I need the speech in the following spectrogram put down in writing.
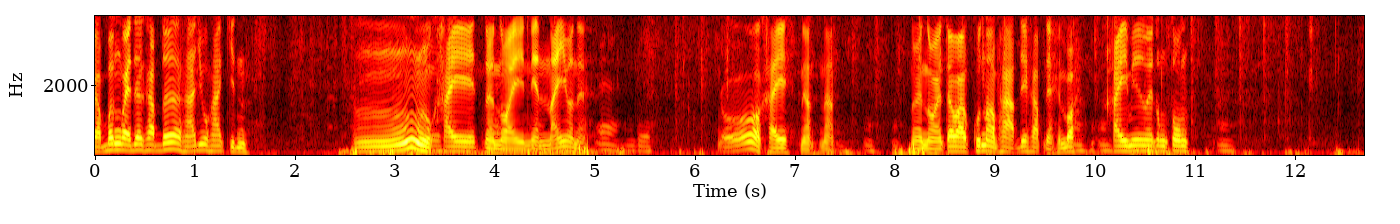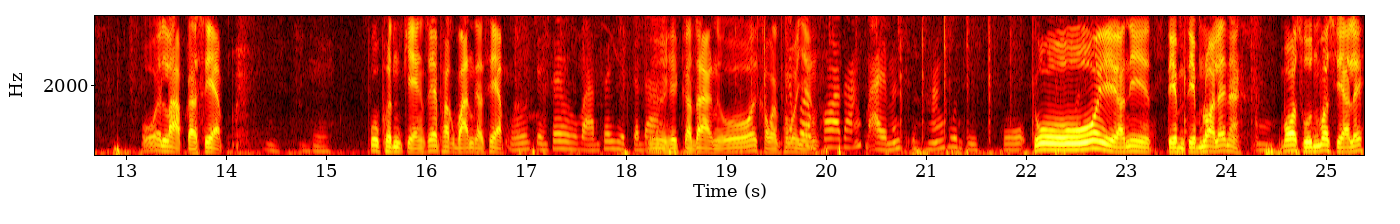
กับเบิ่งไว้เด้อครับ เด้อหาอยู่หากิน อืมไข่หน่อยๆเนียนไหนวะเนี่ยเออเดี๋ยวโอ้ไข่นั่นนั่นหน่อยๆแต่ว่าคุณภาพดีครับเนี่ยเห็นบ่อืมอืมไข่มีหน่วยตรงอืมๆโอ้ยลาบกะแซ่บเดี๋ยวผู้เพิ่นแกงใส่ผักหวานกะแซ่บโอ้ยจังใส่หวานใส่เห็ดกระเอด้างอเฮ็ดกระด้างนี่โอ้ยเข้ากันเพราะว่าหยังแต่พอทั้งไปมันหางพุ่นสิโอ้โอ้ยอันนี้เต็มเต็มร้อยแล้วน่ะอืมบ่ศูนย์บ่เสียเลย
